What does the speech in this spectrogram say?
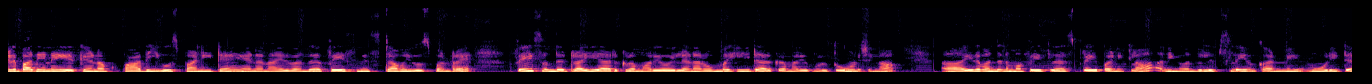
இது பார்த்தீங்கன்னா ஏற்கனவே நான் பாதி யூஸ் பண்ணிட்டேன். ஏன்னா நான் இது வந்து ஃபேஸ் மிஸ்டாகவும் யூஸ் பண்ணுறேன் ஃபேஸ் வந்து ட்ரையாக இருக்கிற மாதிரியோ இல்லைன்னா ரொம்ப ஹீட்டாக இருக்கிற மாதிரி உங்களுக்கு தோணுச்சுன்னா இதை வந்து நம்ம ஃபேஸில் ஸ்ப்ரே பண்ணிக்கலாம். நீங்கள் வந்து லிப்ஸ்லேயும் கண்ணையும் மூடிட்டு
